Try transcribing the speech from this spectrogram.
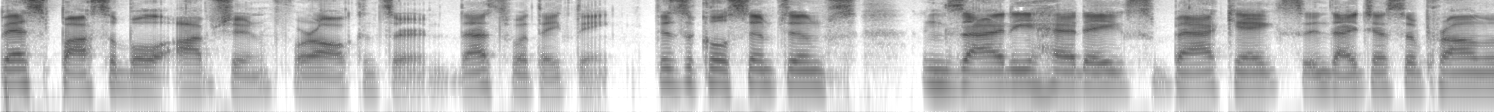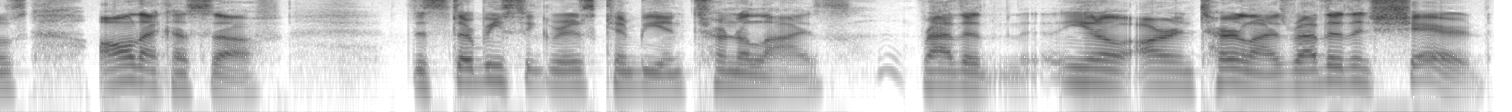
best possible option for all concerned. That's what they think. Physical symptoms, anxiety, headaches, backaches, and digestive problems, all that kind of stuff. Disturbing secrets can be internalized rather you know are internalized rather than shared.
